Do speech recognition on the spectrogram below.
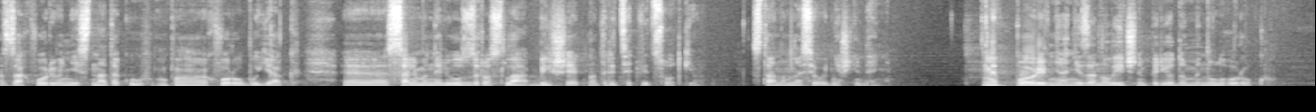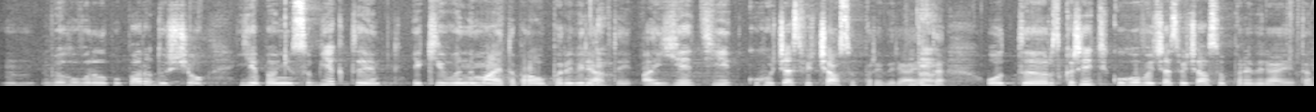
захворюваність на таку хворобу, як е, сальмонельоз, зросла більше як на 30% станом на сьогоднішній день. Е, порівнянні з аналогічним періодом минулого року. Ви говорили попереду, що є певні суб'єкти, які ви не маєте права перевіряти, а є ті, кого час від часу перевіряєте. Да. От е, розкажіть, кого ви час від часу перевіряєте?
